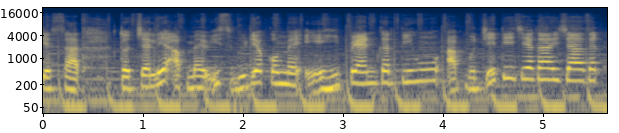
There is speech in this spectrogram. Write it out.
के साथ। तो चलिए अब मैं इस वीडियो को मैं यहीं पे करती हूँ। आप मुझे दीजिएगा इजाज़त।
